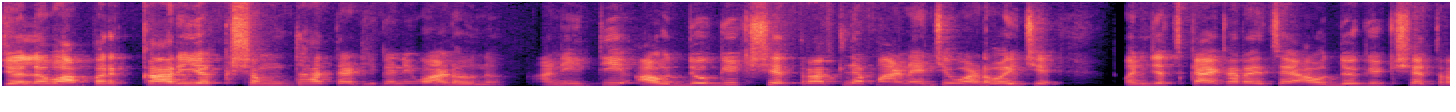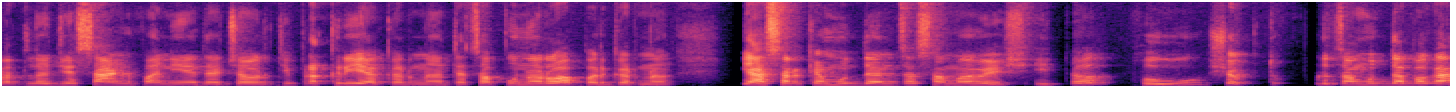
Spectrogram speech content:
जलवापर कार्यक्षमता त्या ठिकाणी वाढवणं. आणि ती औद्योगिक क्षेत्रातल्या पाण्याची वाढवायची आहे. म्हणजेच काय करायचंय? औद्योगिक क्षेत्रातलं जे सांडपाणी आहे त्याच्यावरती प्रक्रिया करणं त्याचा पुनर्वापर करणं यासारख्या मुद्द्यांचा समावेश इथं होऊ शकतो. पुढचा मुद्दा बघा.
